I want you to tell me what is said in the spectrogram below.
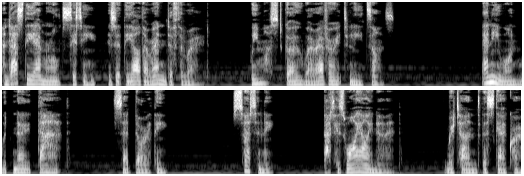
And as the Emerald City is at the other end of the road, we must go wherever it leads us. Anyone would know that, said Dorothy. Certainly, that is why I know it, returned the Scarecrow.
